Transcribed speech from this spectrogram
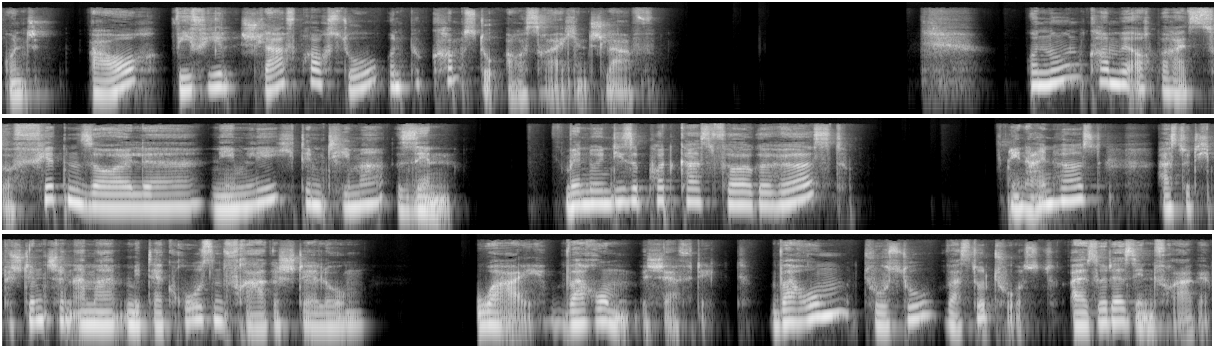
Und auch, wie viel Schlaf brauchst du und bekommst du ausreichend Schlaf? Und nun kommen wir auch bereits zur vierten Säule, nämlich dem Thema Sinn. Wenn du in diese Podcast-Folge hörst, hineinhörst, hast du dich bestimmt schon einmal mit der großen Fragestellung Why, warum beschäftigt. Warum tust du, was du tust? Also der Sinnfrage.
